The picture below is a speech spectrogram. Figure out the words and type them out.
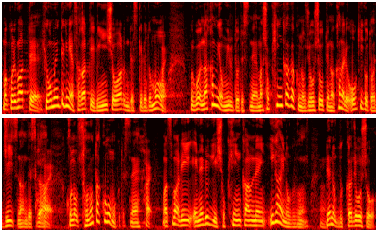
まあ、これもあって表面的には下がっている印象はあるんですけれども、これ中身を見るとですね、まあ、食品価格の上昇というのはかなり大きいことは事実なんですが、はい、このその他項目ですね、はい、まあ、つまりエネルギー、食品関連以外の部分での物価上昇、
